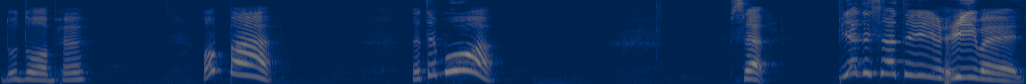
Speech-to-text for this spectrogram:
Ну добре. Опа! Летимо! Все. 50 рівень.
